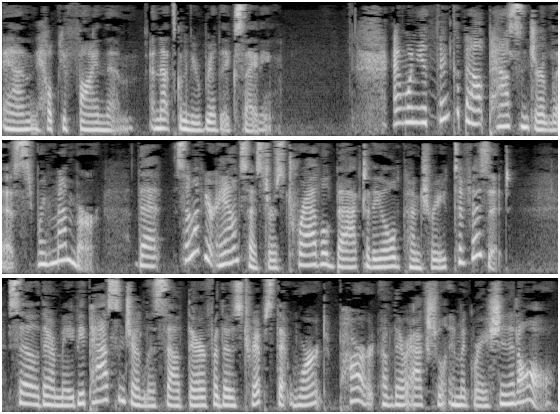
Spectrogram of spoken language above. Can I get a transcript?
and help you find them. And that's going to be really exciting. And when you think about passenger lists, remember that some of your ancestors traveled back to the old country to visit. So there may be passenger lists out there for those trips that weren't part of their actual immigration at all.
